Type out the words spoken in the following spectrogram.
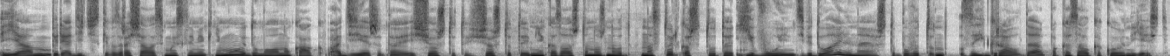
Я периодически возвращалась мыслями к нему и думала, ну как, одежда, еще что-то, еще что-то. И мне казалось, что нужно вот настолько что-то его индивидуальное, чтобы вот он заиграл, да, показал, какой он есть.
